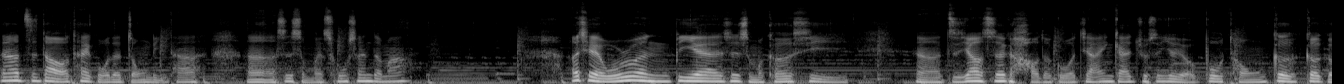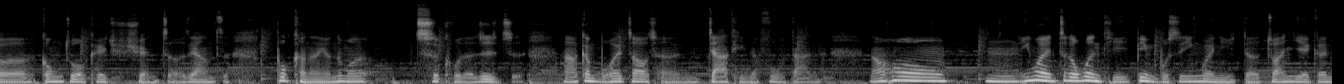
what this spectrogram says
大家知道泰国的总理他，呃，是什么出身的吗？而且无论毕业是什么科系。呃，只要是一个好的国家，应该就是要有不同各各个工作可以去选择，这样子不可能有那么吃苦的日子啊，更不会造成家庭的负担。然后，嗯，因为这个问题并不是因为你的专业跟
